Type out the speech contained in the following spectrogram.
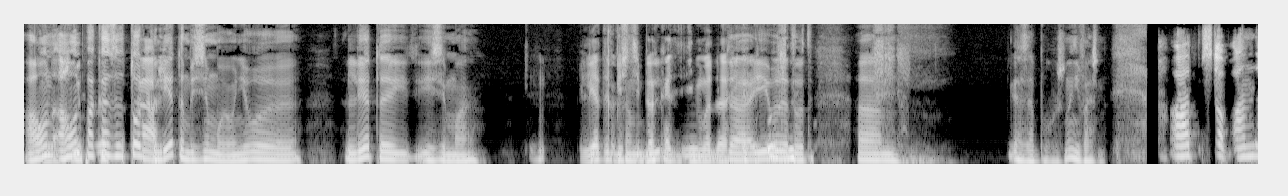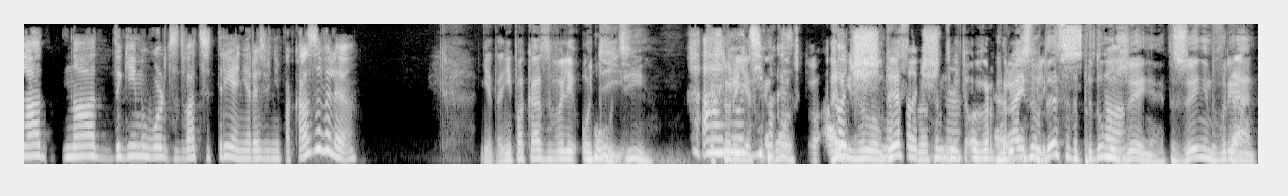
А он, Ну, а он показывает только А. летом и зимой. У него э, лето и, и зима. Лето как без там, тебя, Кадима, да. Да, и вот это вот... я забыл уже, ну, неважно. А, стоп, а на, на The Game Awards 23 они разве не показывали? Нет, они показывали OD, Ди. А, который я сказал, показывали. что Original Точно, Death, но на самом деле это Overdrive. Original Death это придумал Что? Женя. Это Женин вариант.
